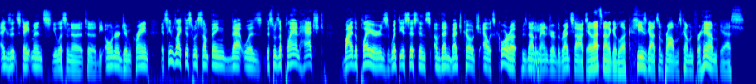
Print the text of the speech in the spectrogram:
exit statements, you listen to, to the owner, Jim Crane, it seems like this was something that was, this was a plan hatched by the players with the assistance of then bench coach Alex Cora, who's now the manager of the Red Sox. Yeah, that's not a good look. He's got some problems coming for him. Yes.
